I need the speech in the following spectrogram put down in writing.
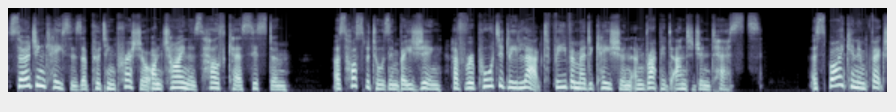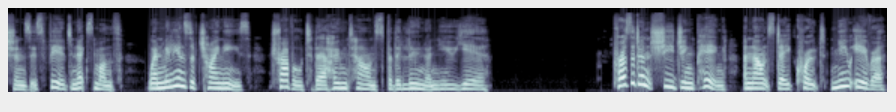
Surging cases are putting pressure on China's healthcare system, as hospitals in Beijing have reportedly lacked fever medication and rapid antigen tests. A spike in infections is feared next month when millions of Chinese travel to their hometowns for the Lunar New Year. President Xi Jinping announced a, quote, new era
